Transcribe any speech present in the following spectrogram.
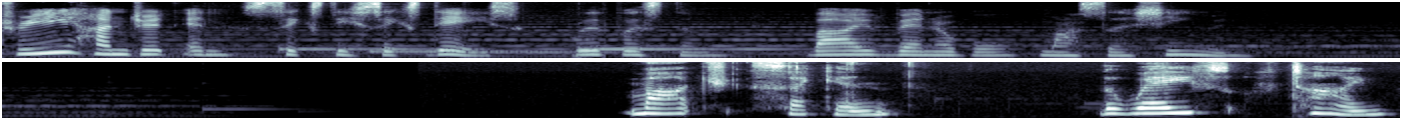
366 Days with Wisdom by Venerable Master Xing Yun. March 2nd. The waves of time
